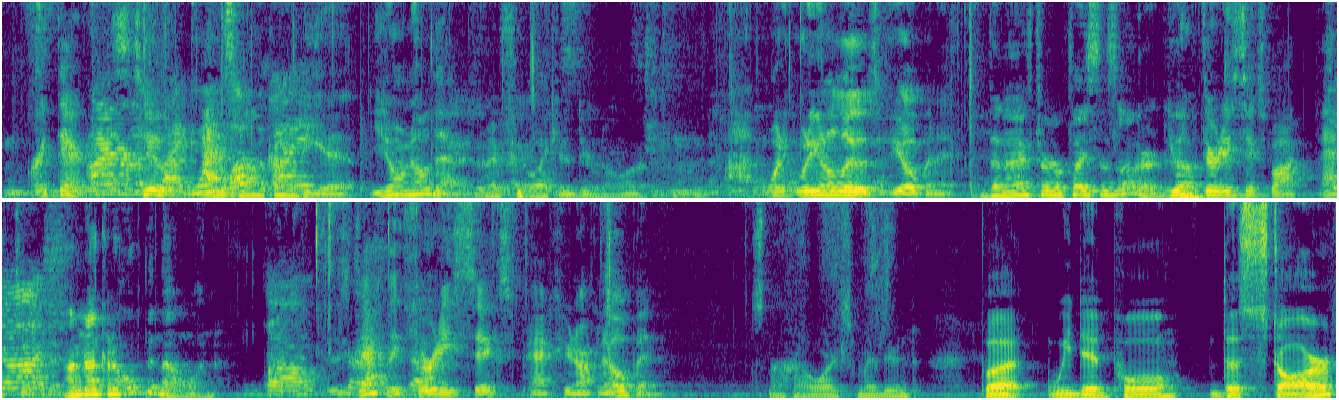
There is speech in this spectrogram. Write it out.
one. right there. I It's two. the bike. I One's love not. the Gonna bike. be it. You don't know that. I feel like you're doing a lot. What, what are you gonna lose if you open it? Then I have to replace the Zard. You have 36 box packs over Josh. there. I'm not gonna open that one. Don't. Exactly, Josh. 36 packs you're not gonna open. That's not how it works, my dude. But we did pull the star.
